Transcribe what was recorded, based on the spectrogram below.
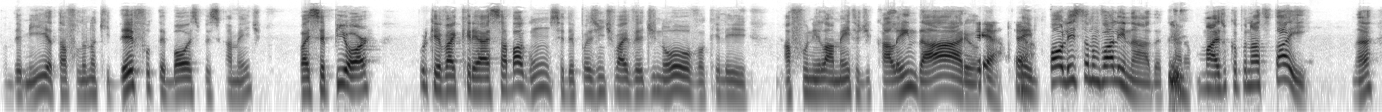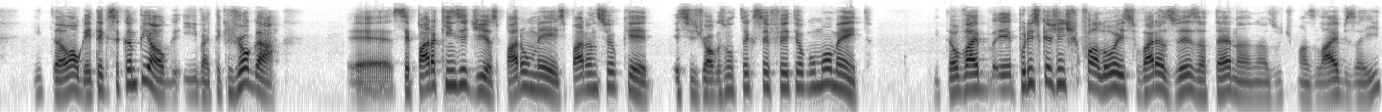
pandemia, tá falando aqui de futebol especificamente, vai ser pior, porque vai criar essa bagunça e depois a gente vai ver de novo aquele afunilamento de calendário. É, é. Bem, Paulista não vale nada, cara, mas o campeonato tá aí, né? Então alguém tem que ser campeão e vai ter que jogar é, separa 15 dias, para um mês, para não sei o quê. Esses jogos vão ter que ser feitos em algum momento. Então vai. É por isso que a gente falou isso várias vezes até na, nas últimas lives aí,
